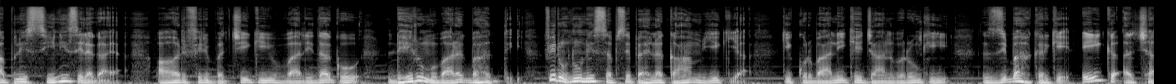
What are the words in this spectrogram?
अपने सीने से लगाया और फिर बच्ची की वालिदा को ढेरों मुबारकबाद दी। फिर उन्होंने सबसे पहला काम ये किया कि कुर्बानी के जानवरों की जिबह करके एक अच्छा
